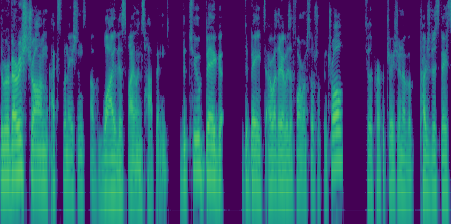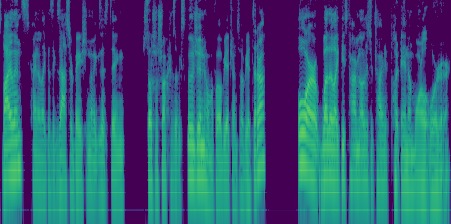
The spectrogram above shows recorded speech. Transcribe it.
there were very strong explanations of why this violence happened. The two big debates are whether it was a form of social control to the perpetration of a prejudice based violence, kind of like this exacerbation of existing social structures of exclusion, homophobia, transphobia, etc., or whether like these paramilitaries are trying to put in a moral order.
